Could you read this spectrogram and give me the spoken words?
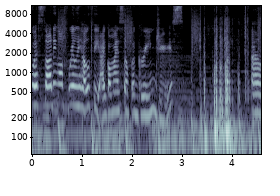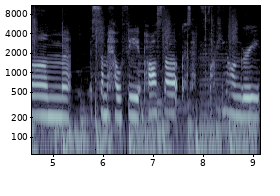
we're starting off really healthy. I got myself a green juice um some healthy pasta because I'm fucking hungry.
